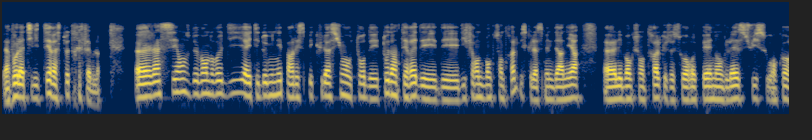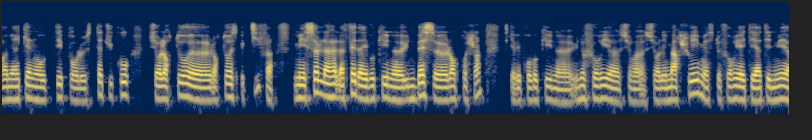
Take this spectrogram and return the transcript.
la volatilité reste très faible. Euh, la séance de vendredi a été dominée par les spéculations autour des taux d'intérêt des, différentes banques centrales, puisque la semaine dernière, euh, les banques centrales, que ce soit européennes, anglaises, suisses ou encore américaines, ont opté pour le statu quo sur leurs taux, euh, respectifs. Mais seule la, Fed a évoqué une, baisse l'an prochain, ce qui avait provoqué une, euphorie sur, sur les marchés. Mais cette euphorie a été atténuée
